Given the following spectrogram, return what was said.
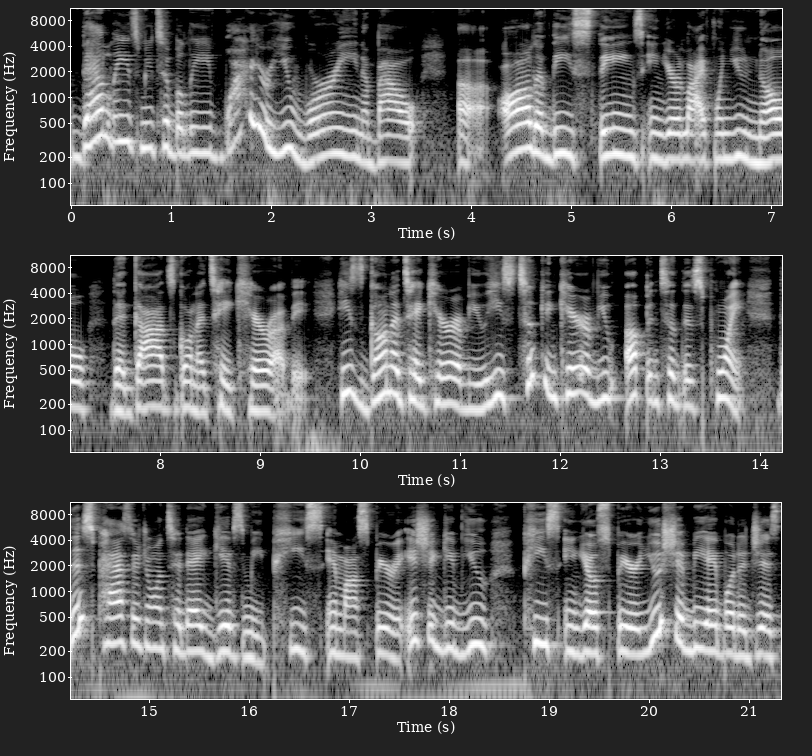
that leads me to believe why are you worrying about uh, all of these things in your life when you know that God's gonna take care of it. He's gonna take care of you. He's taken care of you up until this point. This passage on today gives me peace in my spirit. It should give you peace in your spirit. You should be able to just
